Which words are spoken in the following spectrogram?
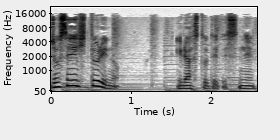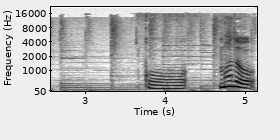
女性一人のイラストでですねこう窓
